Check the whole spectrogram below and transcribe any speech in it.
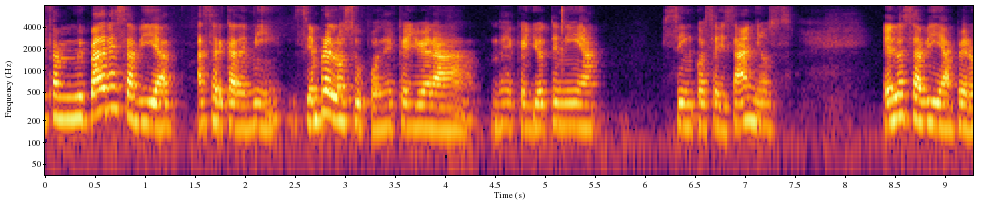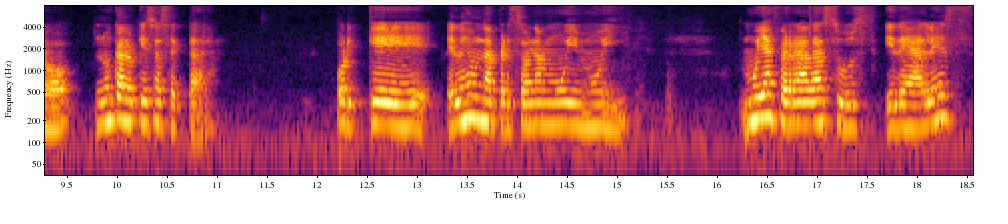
mi padre sabía acerca de mí, siempre lo supo desde que yo era, desde que yo tenía cinco o seis años. Él lo sabía, pero nunca lo quiso aceptar. Porque él es una persona muy, muy, muy aferrada a sus ideales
